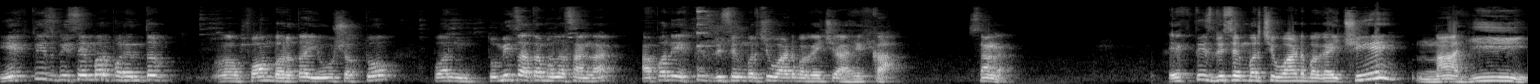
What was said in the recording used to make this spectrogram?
एकतीस डिसेंबर पर्यंत फॉर्म भरता येऊ शकतो. पण तुम्हीच आता मला सांगा आपण एकतीस डिसेंबरची वाट बघायची आहे का? सांगा. एकतीस डिसेंबरची वाट बघायची नाही.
